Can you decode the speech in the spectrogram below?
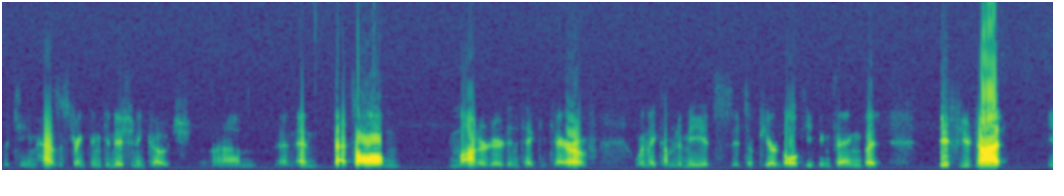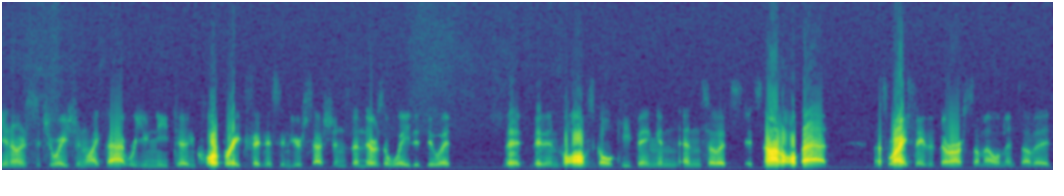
the team has a strength and conditioning coach, um, and, and that's all monitored and taken care of when they come to me. It's it's a pure goalkeeping thing. But if you're not, you know, in a situation like that where you need to incorporate fitness into your sessions, then there's a way to do it that, that involves goalkeeping, and, and so it's it's not all bad. That's why I say that there are some elements of it,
